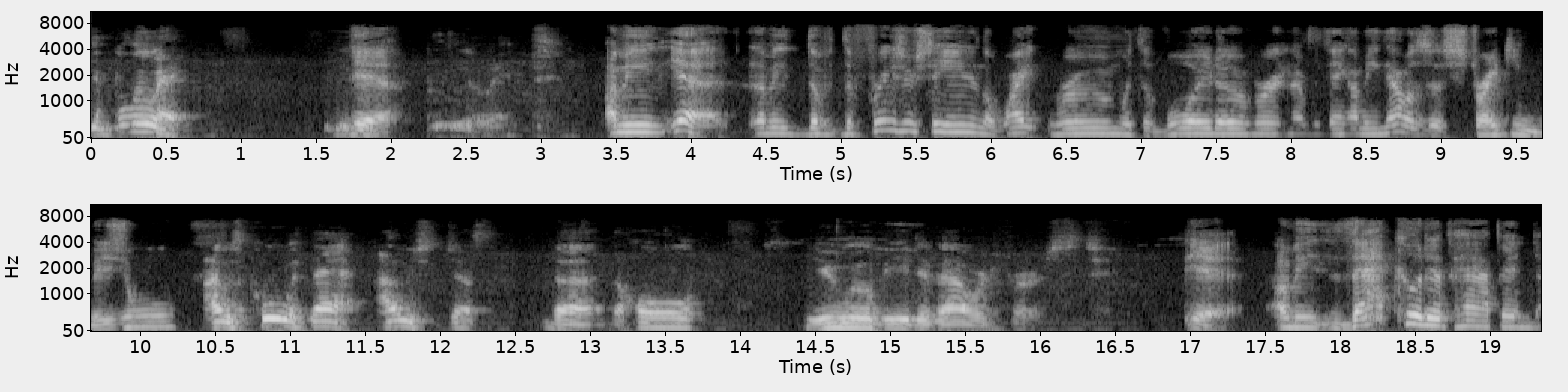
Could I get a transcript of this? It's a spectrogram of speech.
you blew it. You Yeah. blew it. I mean, yeah. I mean, the the freezer scene in the white room with the void over it and everything. I mean, that was a striking visual. I was cool with that. I was just the the whole you will be devoured first. Yeah. I mean, that could have happened.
